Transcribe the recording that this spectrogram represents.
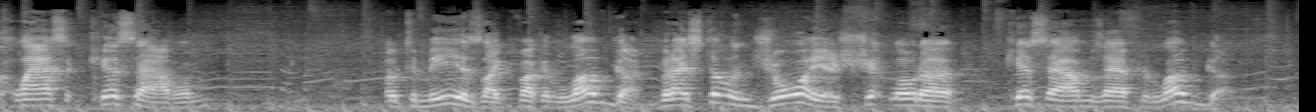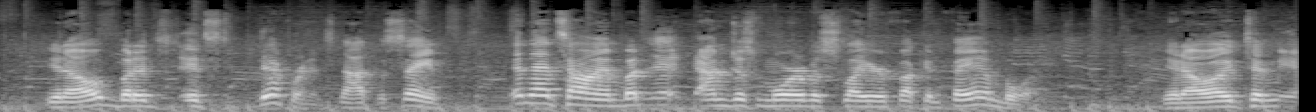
classic Kiss album. oh, To me, is like fucking Love Gun. But I still enjoy a shitload of Kiss albums after Love Gun. You know, but it's it's different. It's not the same and that's how I am. But I'm just more of a Slayer fucking fanboy. You know, to me,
